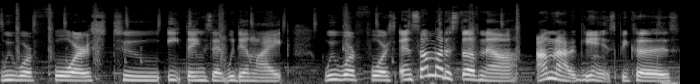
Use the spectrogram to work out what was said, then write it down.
We were forced to eat things that we didn't like. we were forced and some of the stuff now I'm not against because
